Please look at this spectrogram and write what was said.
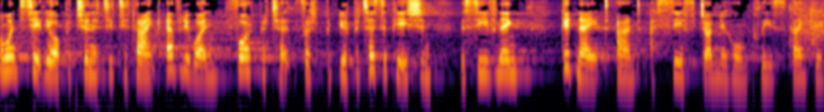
I want to take the opportunity to thank everyone for, for your participation this evening. Good night and a safe journey home, please. Thank you.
